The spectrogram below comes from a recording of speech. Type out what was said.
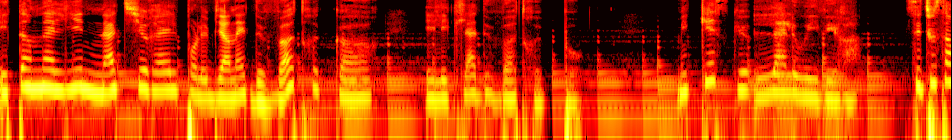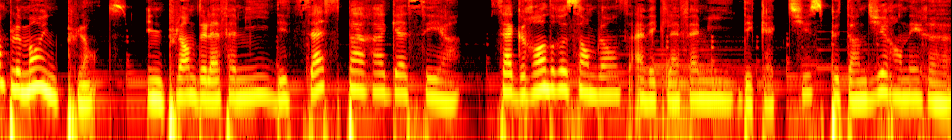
est un allié naturel pour le bien-être de votre corps et l'éclat de votre peau. Mais qu'est-ce que l'aloe vera? C'est tout simplement une plante, une plante de la famille des Asparagaceae. Sa grande ressemblance avec la famille des cactus peut induire en erreur,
